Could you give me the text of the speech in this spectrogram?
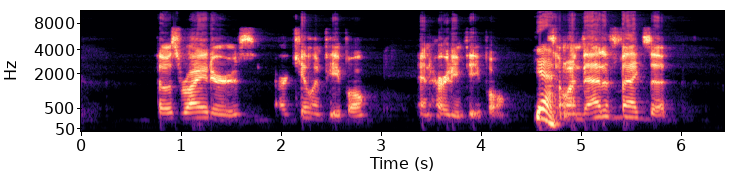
those rioters are killing people and hurting people. yeah, So when that affects it,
